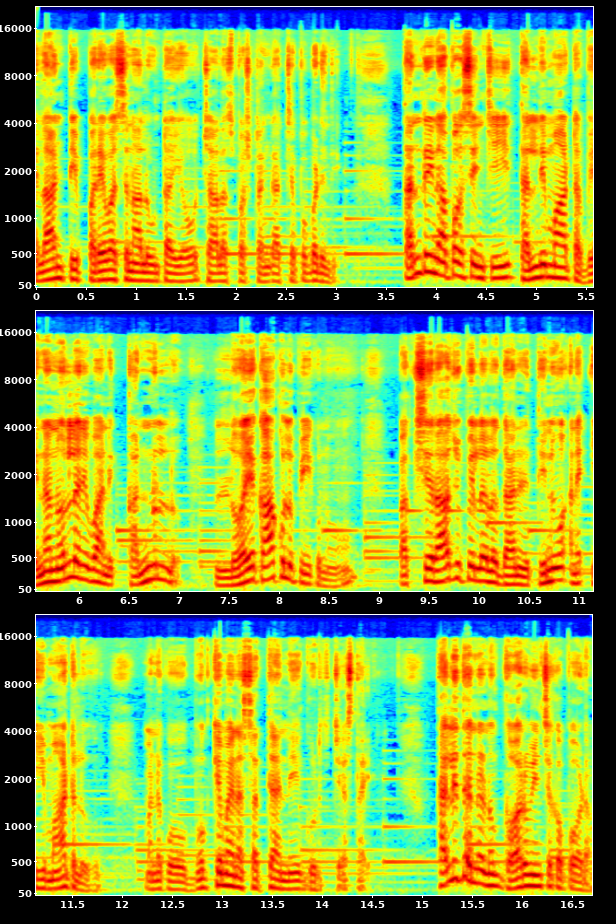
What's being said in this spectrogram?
ఎలాంటి పర్యవసనాలు ఉంటాయో చాలా స్పష్టంగా చెప్పబడింది. తండ్రిని అపహసించి తల్లి మాట విననొల్లని వాని కన్నుల్లో లోయకాకులు పీకును పక్షిరాజు పిల్లలు దానిని తిను అనే ఈ మాటలు మనకు ముఖ్యమైన సత్యాన్ని గుర్తు చేస్తాయి. తల్లిదండ్రులను గౌరవించకపోవడం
